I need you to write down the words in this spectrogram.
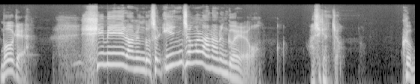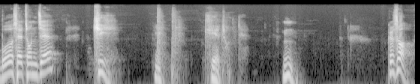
뭐게? 힘이라는 것을 인정을 안 하는 거예요. 아시겠죠? 그 무엇의 존재? 기. 기의 존재. 음. 그래서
